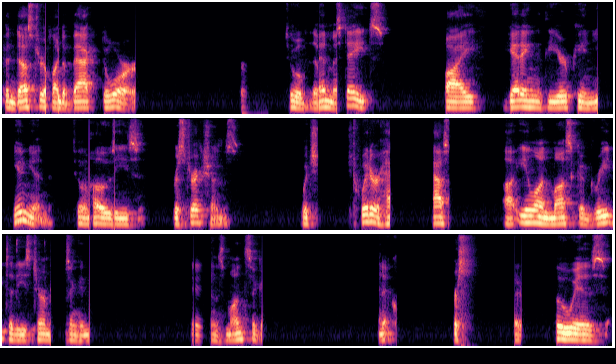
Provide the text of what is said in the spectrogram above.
industrial the back door to the amendment states by getting the European Union to impose these restrictions, which Twitter has. Uh, Elon Musk agreed to these terms and conditions months ago. And of course, who is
